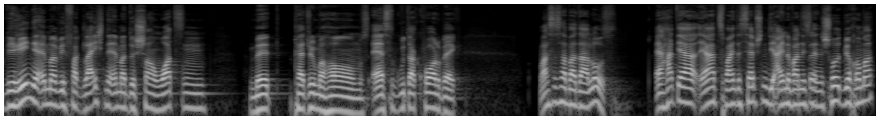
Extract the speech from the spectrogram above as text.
wir reden ja immer, wir vergleichen ja immer Deshaun Watson mit Patrick Mahomes. Er ist ein guter Quarterback. Was ist aber da los? Er hat ja, er hat zwei Interceptions, die eine war nicht seine Schuld, wie auch immer,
